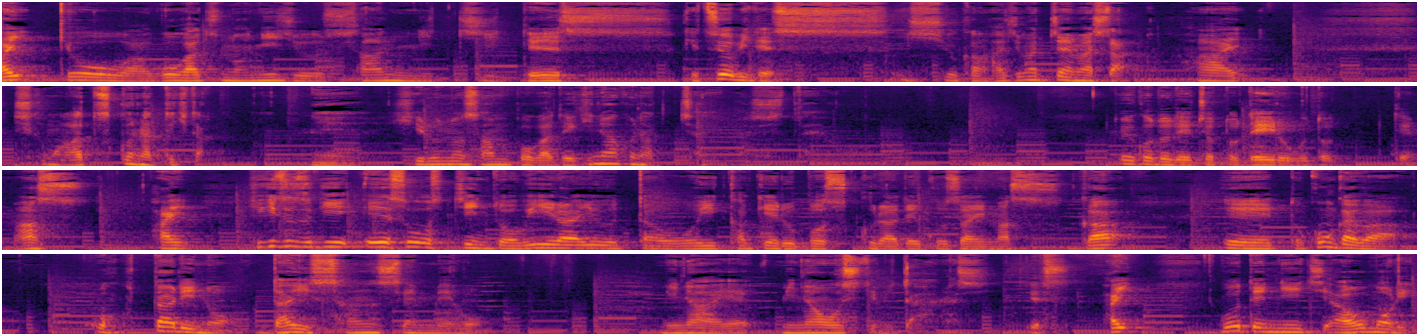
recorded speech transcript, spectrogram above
はい今日は5月の23日です。月曜日です。1週間始まっちゃいました。はい。しかも暑くなってきた。ね昼の散歩ができなくなっちゃいましたよ。ということでちょっとデイログ撮ってます。はい。引き続きエース・オースチンとウィーラー・ユータを追いかけるボスクラでございますが、えーと、今回はお二人の第3戦目を見直してみた話です。はい。5.21青森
